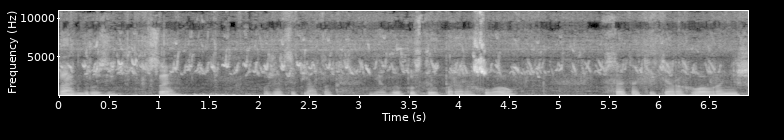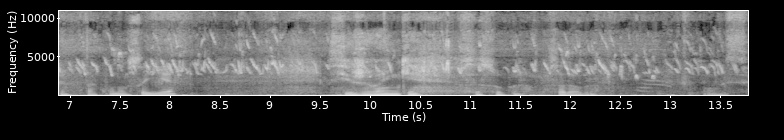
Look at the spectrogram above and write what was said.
Так, друзі, все. Вже ціпляток я випустив, перерахував. Все так, як я рахував раніше, так воно все є. Всі живенькі, все супер, все добре. Ось.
